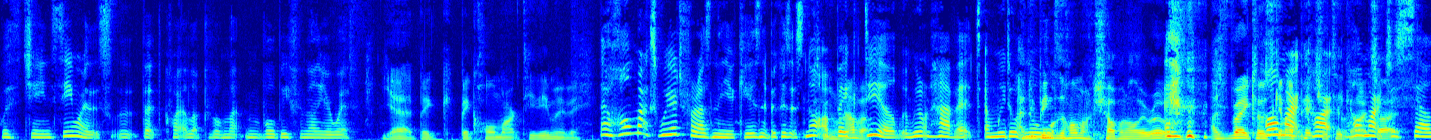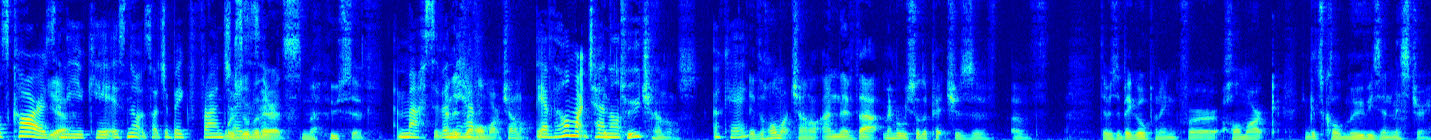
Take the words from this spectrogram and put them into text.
with Jane Seymour that's that quite a lot of people will be familiar with. Yeah, big big Hallmark TV movie. Now Hallmark's weird for us in the UK, isn't it? Because it's not a big deal. We don't have it, and we don't Have know. you been what- to the Hallmark shop on Holloway Road? I was very close to get my picture car- taken Hallmark outside. just sells cars in the UK. It's not such a big franchise. Whereas over there, it? it's massive. massive, And and, they there's the have Hallmark channel. they have the Hallmark They channel. have two channels. Okay, They have the Hallmark channel, and they've that. Remember, we saw the pictures of of. There was a big opening for Hallmark. I think it's called Movies and Mystery.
